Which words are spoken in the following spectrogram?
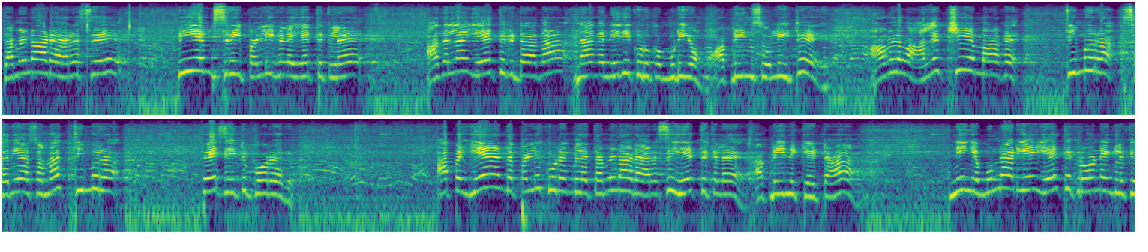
தமிழ்நாடு அரசு பிஎம் ஸ்ரீ பள்ளிகளை ஏற்றுக்கல அதெல்லாம் ஏற்றுக்கிட்டாதான் நாங்கள் நிதி கொடுக்க முடியும் அப்படின்னு சொல்லிட்டு அவ்வளவு அலட்சியமாக திமிரா சரியாக சொன்னால் திமிரா பேசிட்டு போகிறாரு அப்போ ஏன் அந்த பள்ளிக்கூடங்களை தமிழ்நாடு அரசு ஏற்றுக்கல அப்படின்னு கேட்டால் நீங்கள் முன்னாடியே ஏற்றுக்கிறோன்னு எங்களுக்கு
